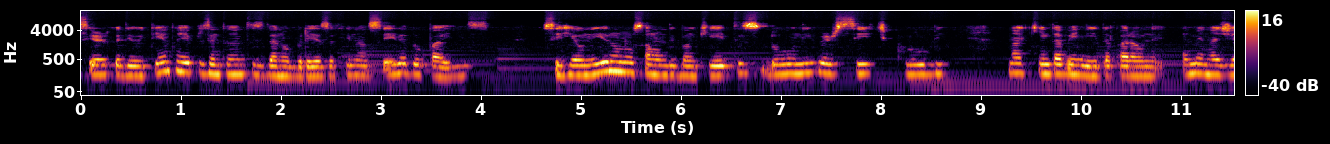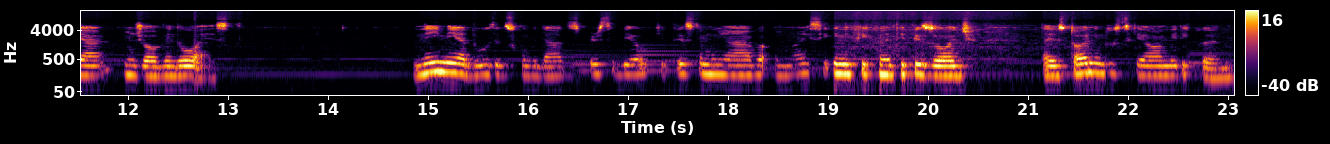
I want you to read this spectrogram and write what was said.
cerca de 80 representantes da nobreza financeira do país se reuniram no salão de banquetes do University Club na Quinta Avenida para homenagear um jovem do Oeste. Nem meia dúzia dos convidados percebeu que testemunhava o mais significante episódio da história industrial americana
